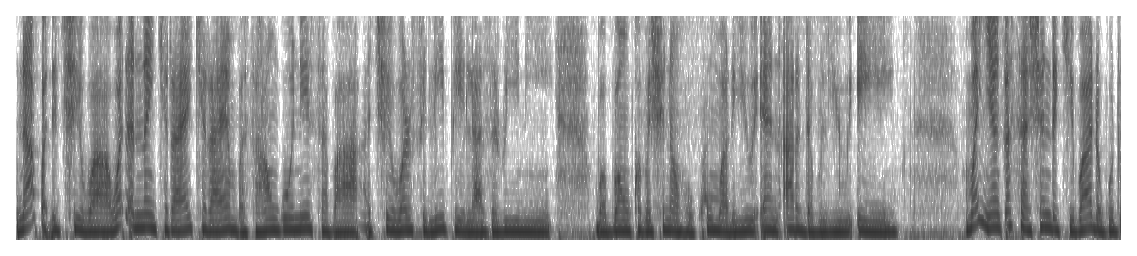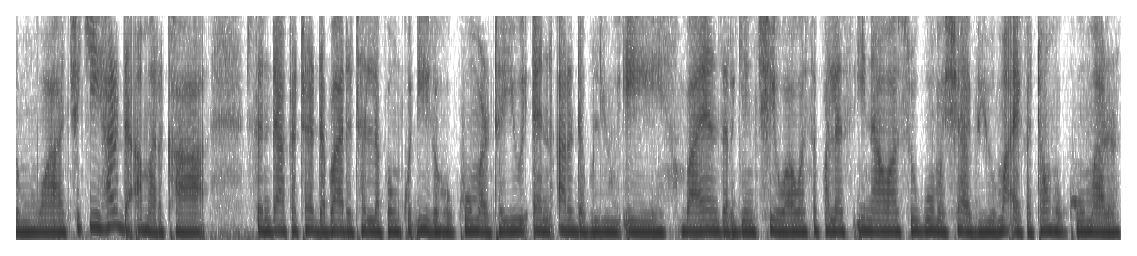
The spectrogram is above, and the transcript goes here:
Na faɗi cewa waɗannan kiraye-kirayen ba su hango nesa ba a cewar filipe lazarini babban kwamishinan hukumar unrwa manyan ƙasashen da ke ba da gudunmuwa ciki har da amurka sun dakatar da ba da tallafin kuɗi ga hukumar ta unrwa bayan zargin cewa wasu falasinawa su goma sha biyu ma'aikatan hukumar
